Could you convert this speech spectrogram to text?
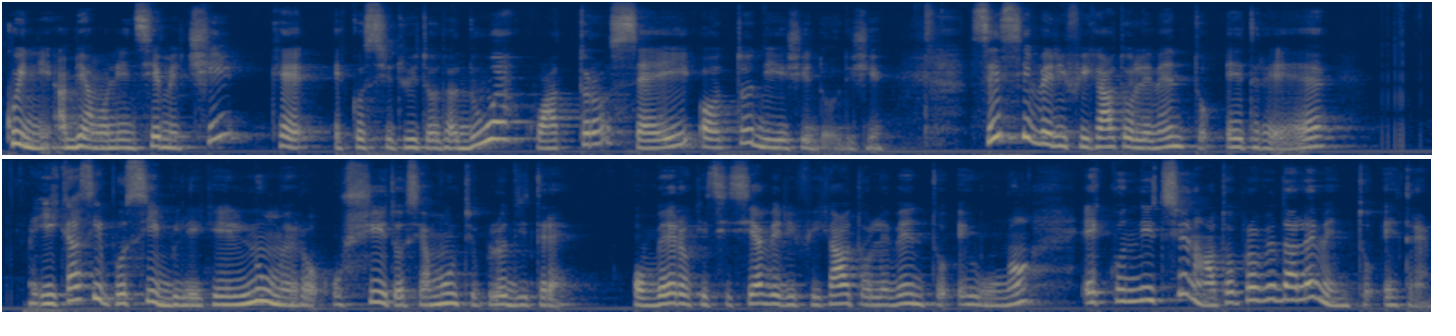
Quindi abbiamo l'insieme C che è costituito da 2, 4, 6, 8, 10, 12. Se si è verificato l'evento E3, i casi possibili che il numero uscito sia multiplo di 3, ovvero che si sia verificato l'evento E1, è condizionato proprio dall'evento E3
